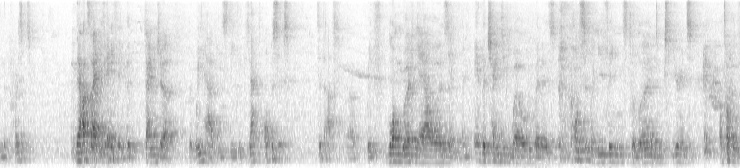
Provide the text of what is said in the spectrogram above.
in the present. Now, I'd say, if anything, the danger that we have is the exact opposite to that. Uh, with long working hours and an ever changing world where there's constantly new things to learn and to experience, on top of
